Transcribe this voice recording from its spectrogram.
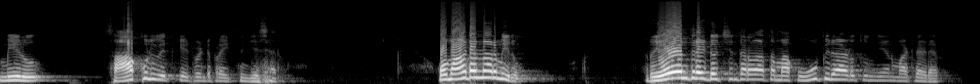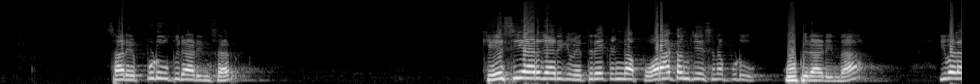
మీరు సాకులు వెతికేటువంటి ప్రయత్నం చేశారు. ఓ మాట అన్నారు మీరు. రేవంత్ రెడ్డి వచ్చిన తర్వాత మాకు ఊపిరాడుతుంది అని మాట్లాడారు. సార్ ఎప్పుడు ఊపిరాడింది సార్? కేసీఆర్ గారికి వ్యతిరేకంగా పోరాటం చేసినప్పుడు ఊపిరాడిందా? ఇవాళ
